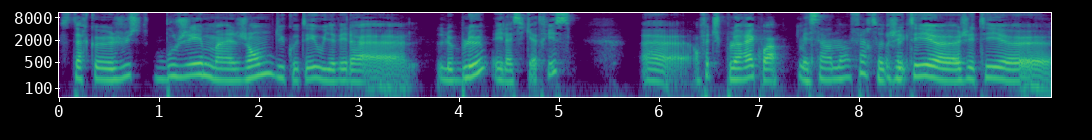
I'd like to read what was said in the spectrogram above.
C'est-à-dire que juste bouger ma jambe du côté où il y avait la, le bleu et la cicatrice, euh, en fait, je pleurais quoi. Mais c'est un enfer ce truc. J'étais, euh, j'étais, euh,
